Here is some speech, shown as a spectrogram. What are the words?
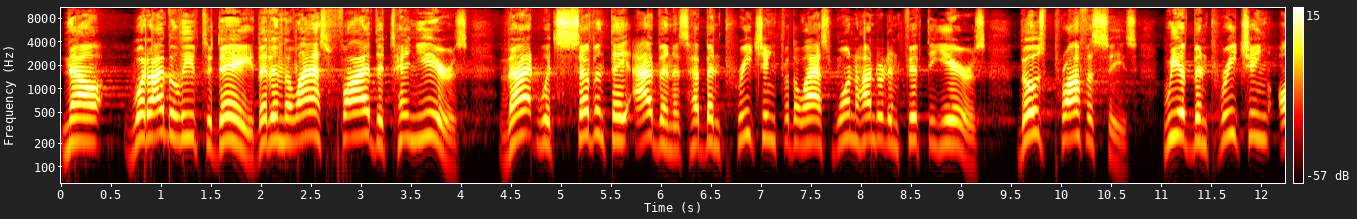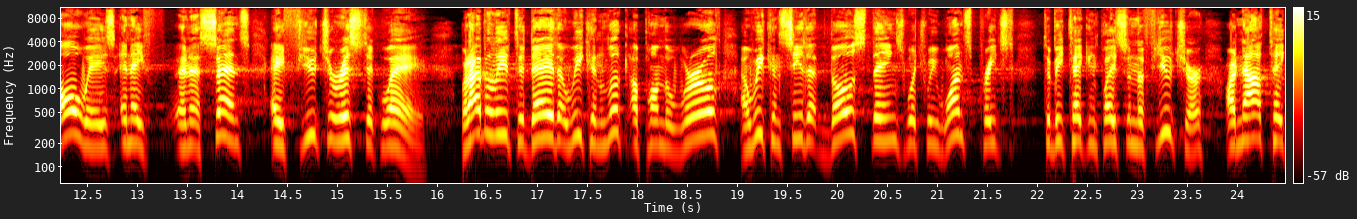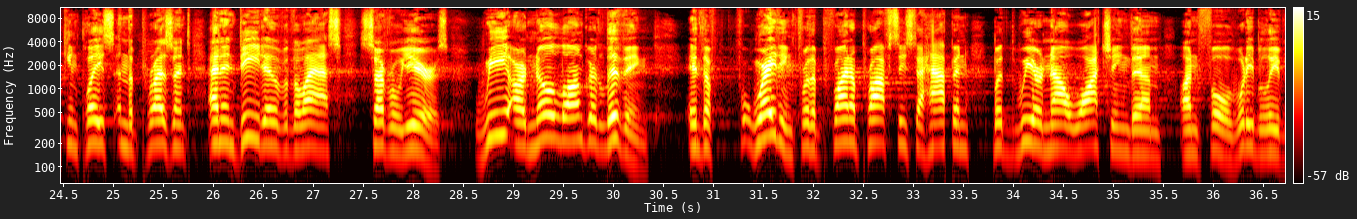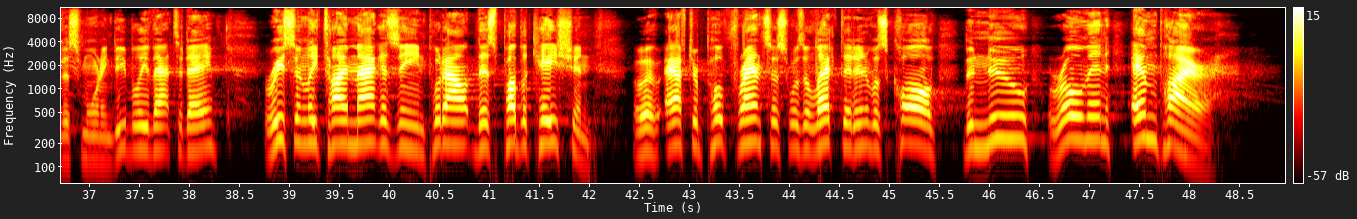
Now, what I believe today, that in the last five to ten years, that which Seventh day Adventists have been preaching for the last 150 years, those prophecies, we have been preaching always in a, in a sense, a futuristic way. But I believe today that we can look upon the world and we can see that those things which we once preached to be taking place in the future are now taking place in the present and indeed over the last several years. We are no longer living in the waiting for the final prophecies to happen, but we are now watching them unfold. What do you believe this morning? Do you believe that today? Recently, Time Magazine put out this publication after Pope Francis was elected, and it was called the New Roman Empire.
